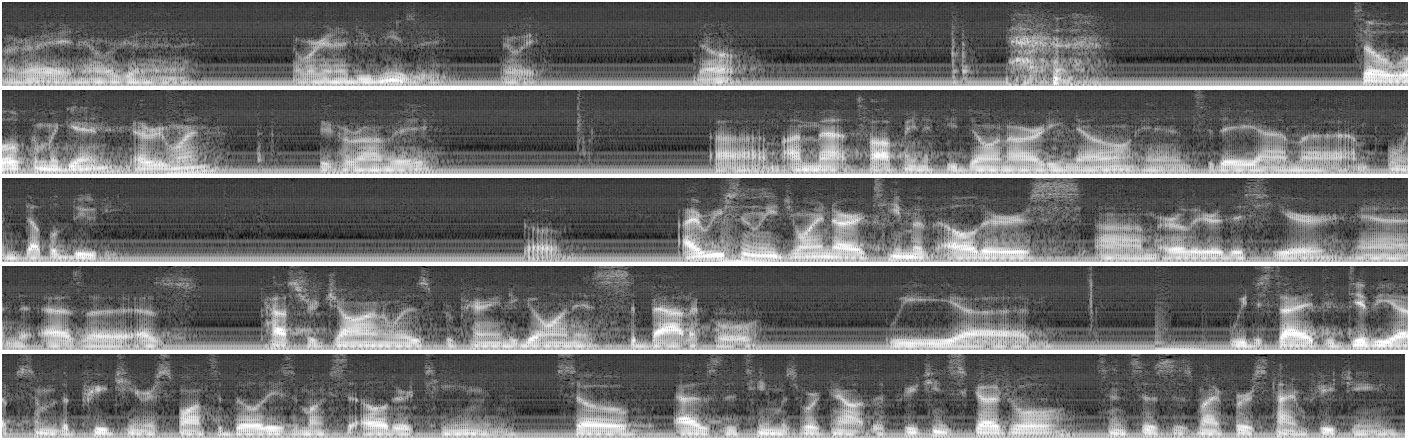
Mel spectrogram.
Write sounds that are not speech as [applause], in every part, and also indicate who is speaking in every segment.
Speaker 1: All right, now we're gonna now we're gonna do music. No wait, no. [laughs] so welcome again, everyone, to Harambe. Um, I'm Matt Topping, if you don't already know, and today I'm uh, I'm pulling double duty. So, I recently joined our team of elders um, earlier this year, and as a, as Pastor John was preparing to go on his sabbatical, we uh, we decided to divvy up some of the preaching responsibilities amongst the elder team. And so, as the team was working out the preaching schedule, since this is my first time preaching,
